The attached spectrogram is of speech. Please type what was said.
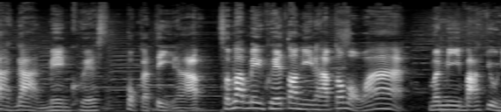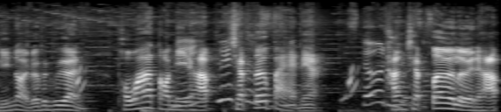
จากด่านเมนเควสปกตินะครับสำหรับเมนเควสตอนนี้นะครับ ต้องบอกว่ามันมีบั๊กอยู่นิดหน่อยด้วยเพื่อนๆ เพราะว่าตอนนี้นะครับแชปเตอร์8เนี่ย ทั้งแชปเตอร์เลยนะครับ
